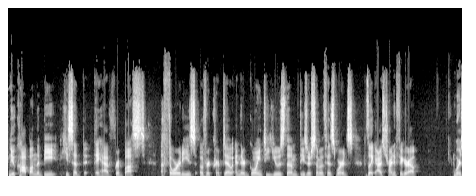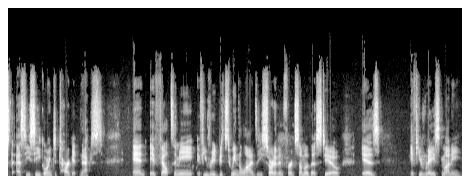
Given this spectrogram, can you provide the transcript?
new cop on the beat. He said that they have robust authorities over crypto and they're going to use them. These are some of his words. It's like I was trying to figure out where's the SEC going to target next. And it felt to me, if you read between the lines, and you sort of inferred some of this too, is if you raised money,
